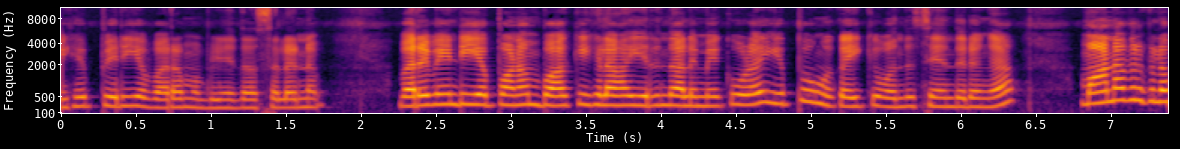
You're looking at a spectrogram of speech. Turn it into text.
மிகப்பெரிய வரம் அப்படின்னு தான் சொல்லணும். வரவேண்டிய பணம் பாக்கிகளாக இருந்தாலுமே கூட இப்போ உங்கள் கைக்கு வந்து சேர்ந்துடுங்க. மாணவர்களை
